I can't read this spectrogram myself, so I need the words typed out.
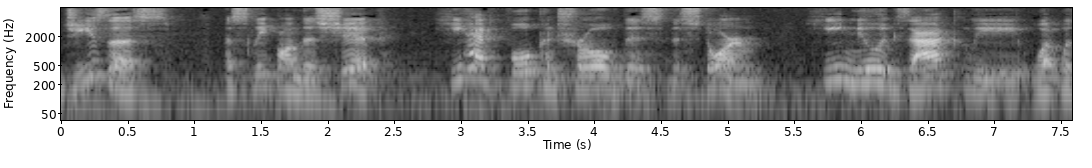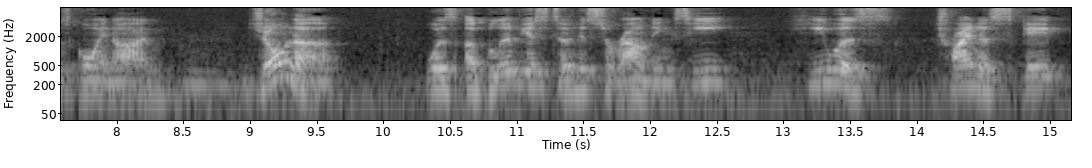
Jesus, asleep on this ship, he had full control of this this storm. He knew exactly what was going on. Jonah was oblivious to his surroundings. He he was trying to escape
